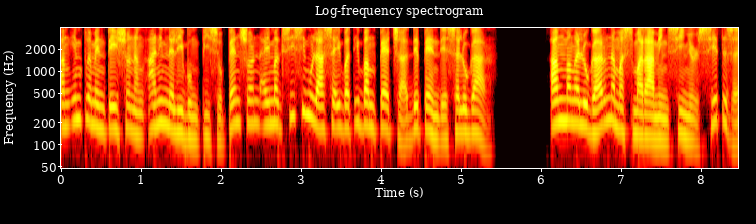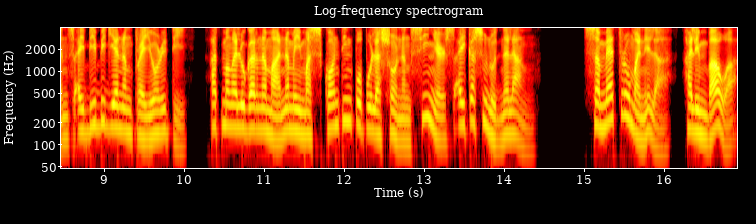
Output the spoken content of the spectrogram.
ang implementation ng 6,000 piso pension ay magsisimula sa iba't ibang petsa depende sa lugar. Ang mga lugar na mas maraming senior citizens ay bibigyan ng priority, at mga lugar naman na may mas konting populasyon ng seniors ay kasunod na lang. Sa Metro Manila, halimbawa,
